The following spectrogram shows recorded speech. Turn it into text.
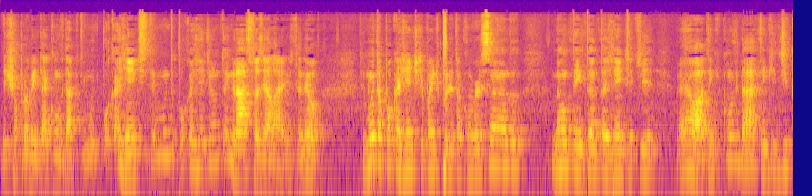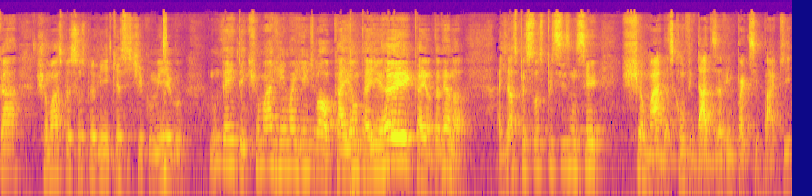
Deixa eu aproveitar e convidar, porque tem muito pouca gente. Tem muito pouca gente, não tem graça fazer a live, entendeu? Tem muita pouca gente aqui pra gente poder estar tá conversando. Não tem tanta gente aqui. É, ó, tem que convidar, tem que indicar, chamar as pessoas para vir aqui assistir comigo. Não tem, tem que chamar gente, mais gente lá. O Caião tá aí. Ei, Caião, tá vendo? Ó? As pessoas precisam ser chamadas, convidadas a vir participar aqui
